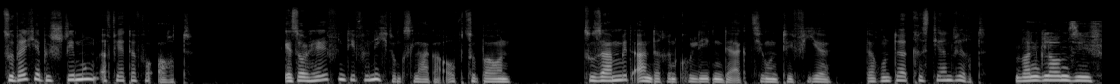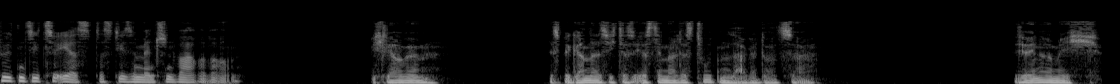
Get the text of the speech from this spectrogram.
Zu welcher Bestimmung erfährt er vor Ort. Er soll helfen, die Vernichtungslager aufzubauen, zusammen mit anderen Kollegen der Aktion T4, darunter Christian Wirth. Wann glauben Sie, fühlten Sie zuerst, dass diese Menschen Ware waren? Ich glaube, es begann, als ich das erste Mal das Totenlager dort sah. Ich erinnere mich,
